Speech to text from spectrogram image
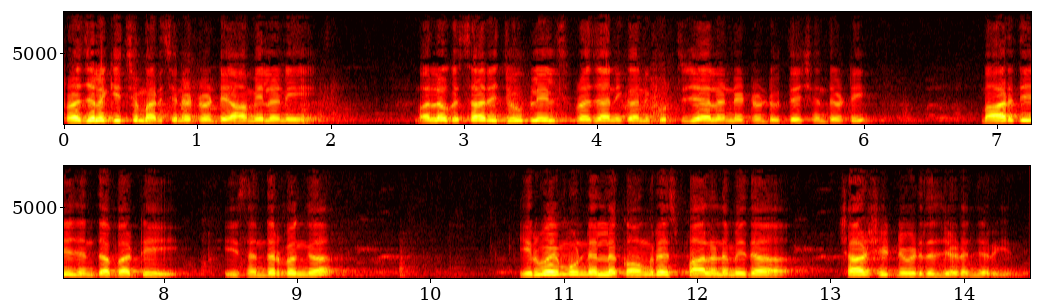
ప్రజలకిచ్చి మరిచినటువంటి హామీలని మళ్ళొకసారి జూబ్లీహిల్స్ ప్రజానికాన్ని గుర్తు చేయాలనేటువంటి ఉద్దేశంతో భారతీయ జనతా పార్టీ ఈ సందర్భంగా ఇరవై మూడు నెలల కాంగ్రెస్ పాలన మీద ఛార్జ్షీట్ని విడుదల చేయడం జరిగింది.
